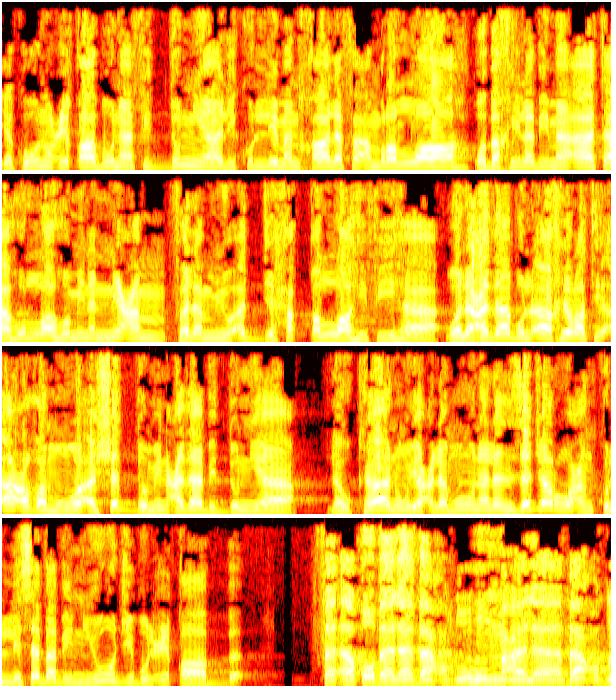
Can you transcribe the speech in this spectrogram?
يكون عقابنا في الدنيا لكل من خالف أمر الله وبخل بما آتاه الله من النعم فلم يؤد حق الله فيها ولعذاب الآخرة أعظم وأشد من عذاب الدنيا. لو كانوا يعلمون لانزجروا عن كل سبب يوجب العقاب. فأقبل بعضهم على بعض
